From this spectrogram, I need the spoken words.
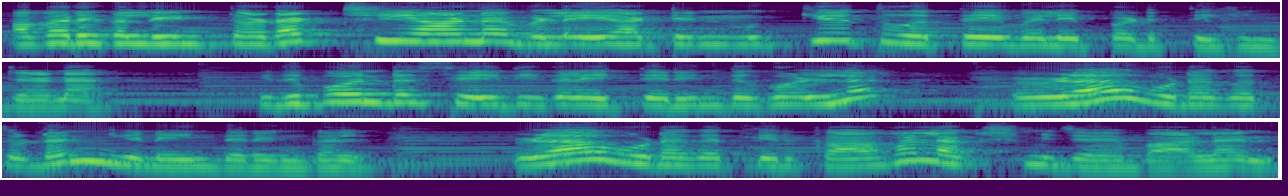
அவர்களின் தொடர்ச்சியான விளையாட்டின் முக்கியத்துவத்தை வெளிப்படுத்துகின்றன. இதுபோன்ற செய்திகளை தெரிந்து கொள்ள ழ ஊடகத்துடன் இணைந்திருங்கள். ழ ஊடகத்திற்காக லட்சுமி ஜெயபாலன்.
